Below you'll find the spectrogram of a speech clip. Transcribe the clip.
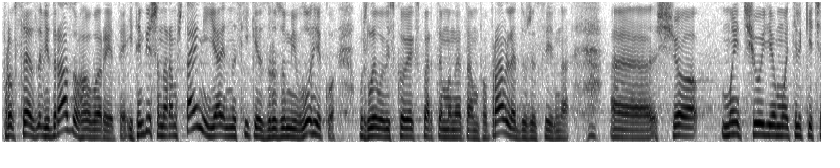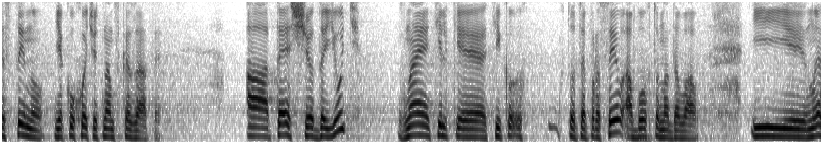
про все відразу говорити, і тим більше на Рамштайні, я наскільки зрозумів логіку, можливо, військові експерти мене там поправлять дуже сильно, е, що ми чуємо тільки частину, яку хочуть нам сказати. А те, що дають, знає тільки ті, хто це просив або хто надавав. І ну, я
